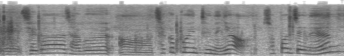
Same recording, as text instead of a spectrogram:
네, 제가 잡은 어, 체크 포인트는요. 첫 번째는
